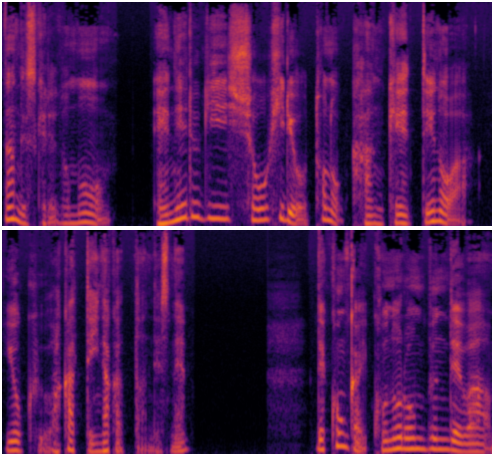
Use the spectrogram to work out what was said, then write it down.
なんですけれどもエネルギー消費量との関係っていうのはよく分かっていなかったんですね。で、今回この論文では、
